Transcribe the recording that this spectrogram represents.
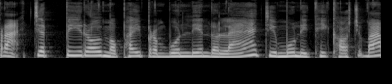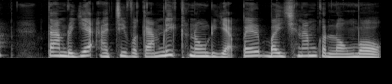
ប្រាក់ជិត229លានដុល្លារជាមូលនិធិខុសច្បាប់តាមរយៈអាជីវកម្មនេះក្នុងរយៈពេល3ឆ្នាំកន្លងមក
